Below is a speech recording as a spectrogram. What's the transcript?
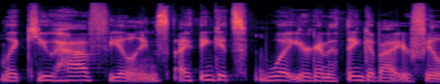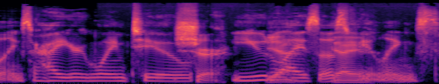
Like you have feelings. I think it's what you're going to think about your feelings or how you're going to Sure. utilize Yeah. those Yeah, yeah. feelings.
